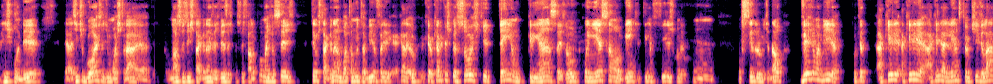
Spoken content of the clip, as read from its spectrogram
responder. É, a gente gosta de mostrar é, nossos Instagrams. Às vezes as pessoas falam, pô, mas vocês têm um Instagram, bota muito a bio. Eu falei, cara, eu, eu quero que as pessoas que tenham crianças ou conheçam alguém que tenha filhos com, com, com síndrome de Down, vejam a Bia, porque aquele, aquele, aquele alento que eu tive lá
